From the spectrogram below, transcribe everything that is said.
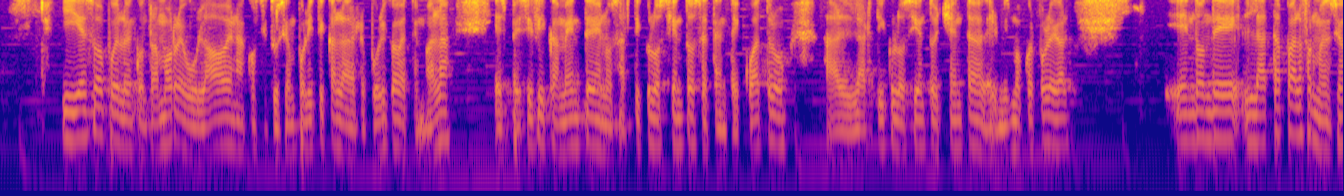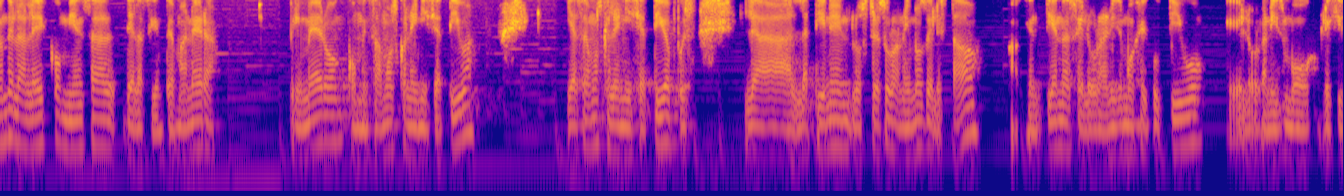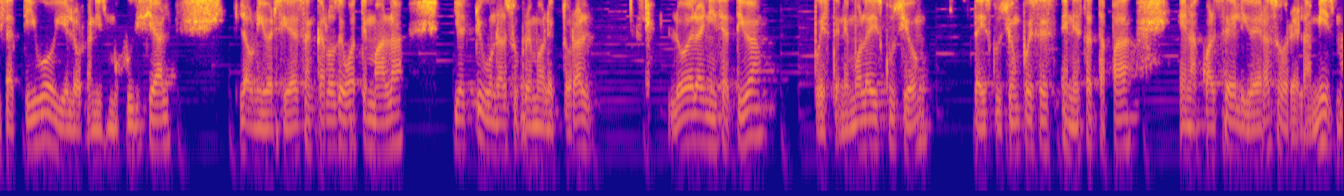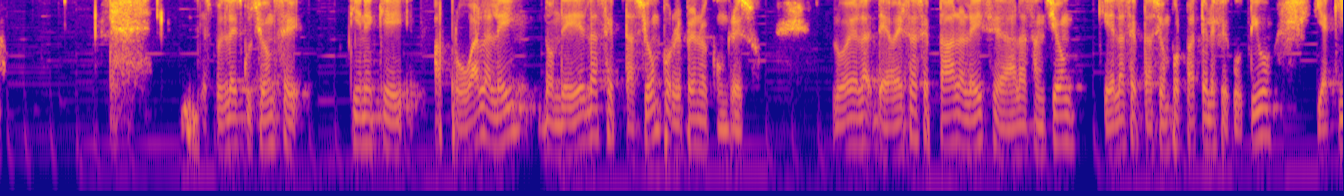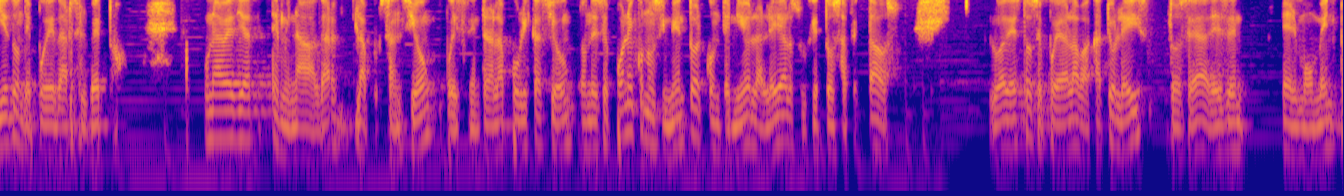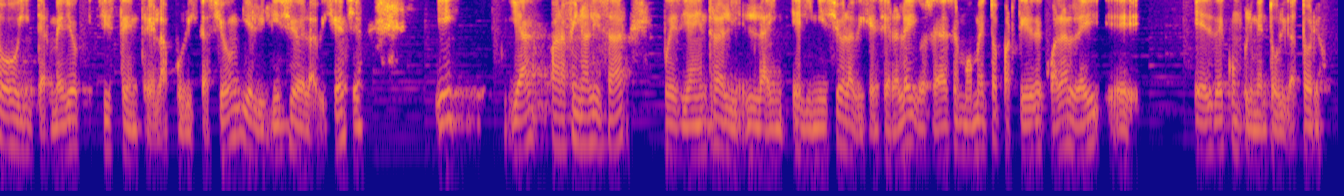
Y eso pues lo encontramos regulado en la Constitución Política de la República de Guatemala, específicamente en los artículos 174 al artículo 180 del mismo cuerpo legal, en donde la etapa de la formación de la ley comienza de la siguiente manera. Primero comenzamos con la iniciativa. Ya sabemos que la iniciativa pues la, la tienen los tres organismos del Estado, entiendas el organismo ejecutivo, el organismo legislativo y el organismo judicial, la Universidad de San Carlos de Guatemala y el Tribunal Supremo Electoral. Luego de la iniciativa, pues tenemos la discusión. La discusión pues es en esta etapa en la cual se delibera sobre la misma. Después de la discusión se tiene que aprobar la ley donde es la aceptación por el Pleno del Congreso. Luego de, haberse aceptada la ley se da la sanción, que es la aceptación por parte del Ejecutivo, y aquí es donde puede darse el veto. Una vez ya terminada dar la sanción, pues entra la publicación donde se pone conocimiento del contenido de la ley a los sujetos afectados. Luego de esto se puede dar la vacatio leyes, entonces desde el momento intermedio que existe entre la publicación y el inicio de la vigencia. Y ya para finalizar, pues ya entra el, inicio de la vigencia de la ley, o sea, es el momento a partir de cual la ley eh, es de cumplimiento obligatorio.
